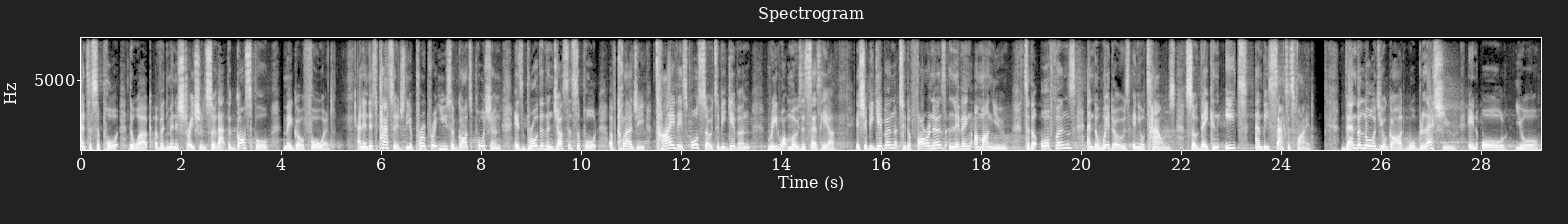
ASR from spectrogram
and to support the work of administration so that the gospel may go forward. And in this passage, the appropriate use of God's portion is broader than just the support of clergy. Tithe is also to be given, read what Moses says here. It should be given to the foreigners living among you, to the orphans and the widows in your towns, so they can eat and be satisfied. Then the Lord your God will bless you in all your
